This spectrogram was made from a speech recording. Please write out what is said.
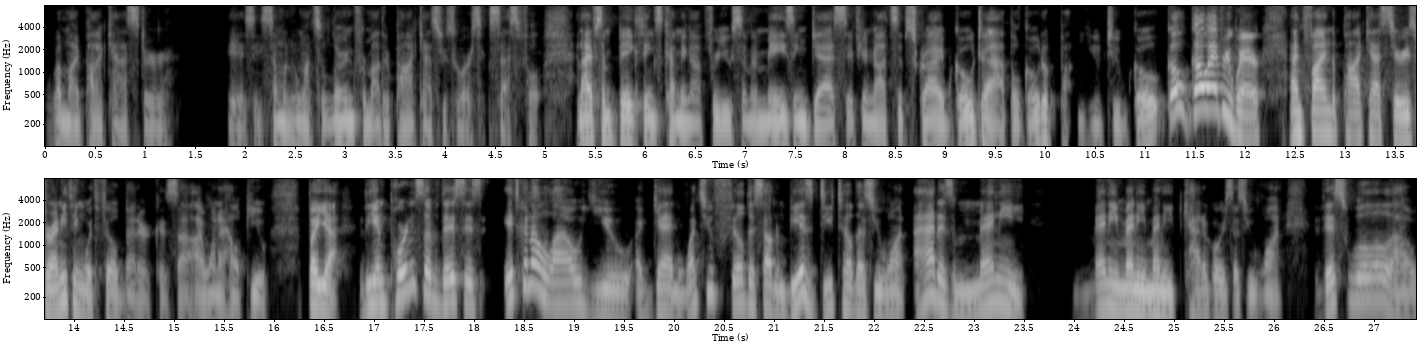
what my podcaster is. He's someone who wants to learn from other podcasters who are successful. And I have some big things coming up for you, some amazing guests. If you're not subscribed, go to Apple, go to YouTube, go go go everywhere and find the podcast series or anything with Phil Better cuz uh, I want to help you. But yeah, the importance of this is it's going to allow you again, once you fill this out and be as detailed as you want, add as many many, many, many categories as you want. This will allow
